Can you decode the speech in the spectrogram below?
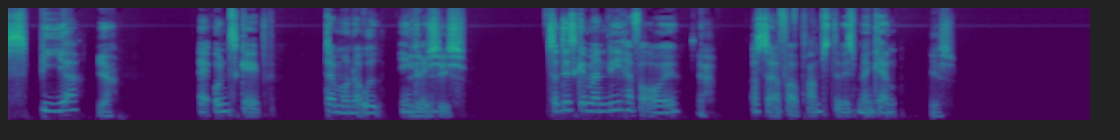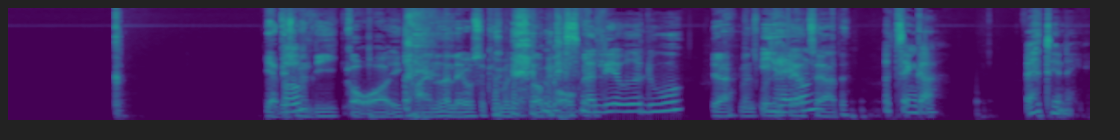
spire Ja. af ondskab, der munder ud i en Lige krig. præcis. Så det skal man lige have for øje. Ja. Og sørge for at bremse det, hvis man kan. Yes. Ja, hvis Åh. man lige går og ikke har andet at lave, så kan man lige stoppe Hvis man lige er ude at luge Ja, mens man i haven. tærte. og tænker, hvad er den af?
